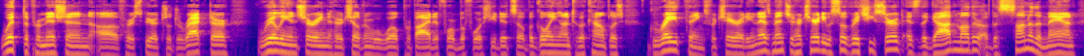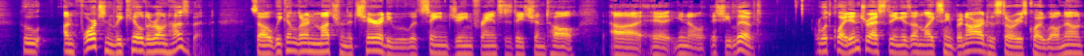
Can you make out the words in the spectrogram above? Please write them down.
with the permission of her spiritual director, really ensuring that her children were well provided for before she did so, but going on to accomplish great things for charity. And as mentioned, her charity was so great, she served as the godmother of the son of the man who unfortunately killed her own husband. So we can learn much from the charity with Saint Jane Frances de Chantal. Uh, uh, you know, as she lived. What's quite interesting is, unlike Saint Bernard, whose story is quite well known,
